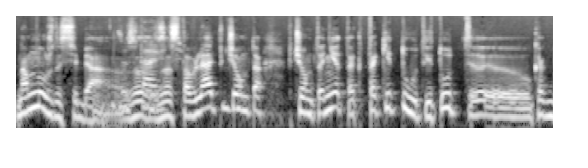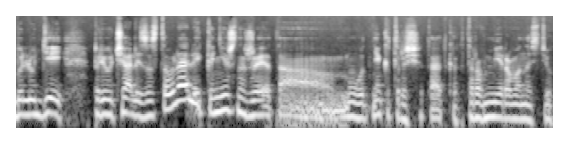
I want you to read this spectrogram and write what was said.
нам нужно себя Заставить. заставлять в чем-то, в чем-то нет, так, так и тут. И тут э, как бы людей приучали, заставляли, и, конечно же, это, ну, вот некоторые считают как травмированностью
